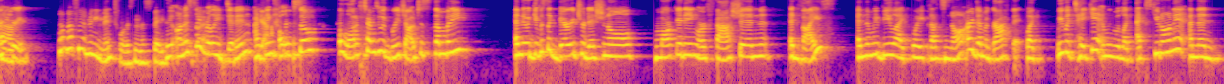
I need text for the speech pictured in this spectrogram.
I Um, agree. I don't know if we had many mentors in the space. We honestly but- really didn't. I Yeah. think also a lot of times we would reach out to somebody and they would give us like very traditional marketing or fashion advice. And then we'd be like, wait, that's not our demographic. Like we would take it and we would like execute on it and then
